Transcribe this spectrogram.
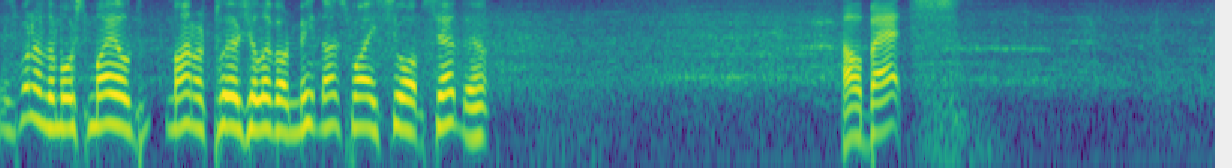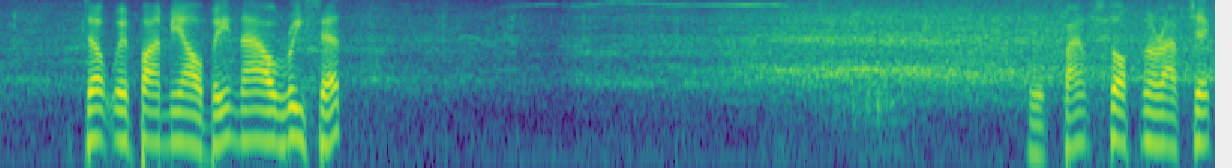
is one of the most mild-mannered players you'll ever meet. That's why he's so upset there. Albertz. Dealt with by Mjällby. now reset. It bounced off Moravcik.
